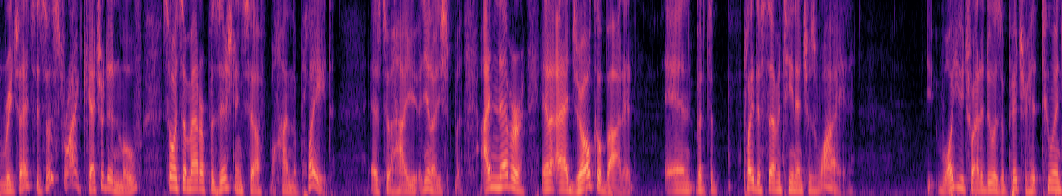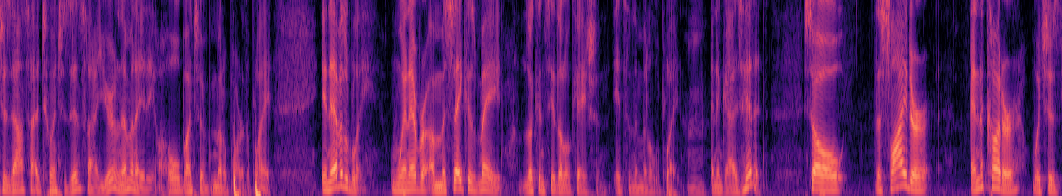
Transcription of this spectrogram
reach that. It's a strike. Catcher didn't move. So it's a matter of positioning yourself behind the plate as to how you, you know, you sp- I never, and I joke about it, and but the plate is 17 inches wide. What you try to do as a pitcher, hit two inches outside, two inches inside, you're eliminating a whole bunch of middle part of the plate. Inevitably, whenever a mistake is made, look and see the location. It's in the middle of the plate, mm. and the guys hit it. So the slider and the cutter, which is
